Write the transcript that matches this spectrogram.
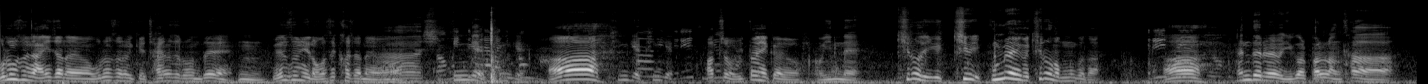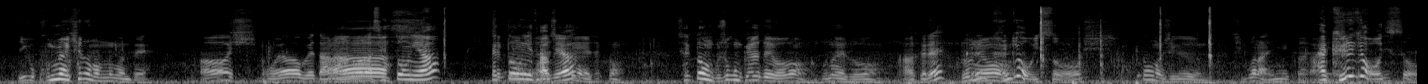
오른손이 아니잖아요. 오른손은 이렇게 자연스러운데 음. 왼손이 어색하잖아요. 아씨 핑계 핑계 아! 핑계 핑계. 맞죠? 있다니까요. 어 있네. 키로 이게 키 분명히 이거 키로 넘는 거다. 아 핸들을 이걸 빨랑 사. 이거 분명히 키로 넘는 건데. 아씨 뭐야 왜 나는 안 아. 와? 색동이야? 색동이 색동, 답이야? 색동이에요, 색동. 색동은 무조건 껴야 돼요. 문어에서. 아 그래? 그럼요. 그런 게 어딨어? 색동은 지금 기본 아닙니까? 아 그런 게 어딨어?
